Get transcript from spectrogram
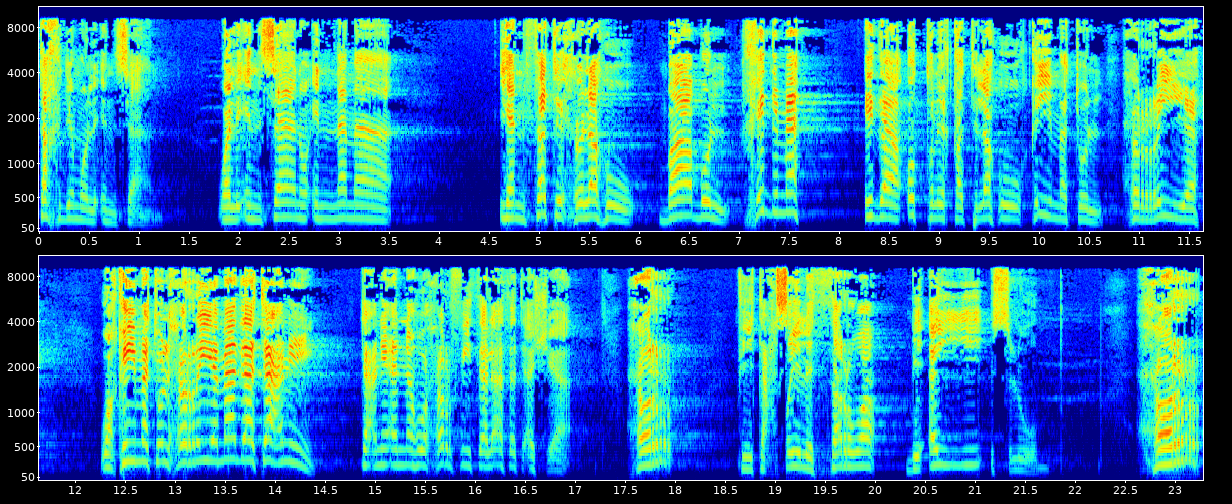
تخدم الإنسان والإنسان إنما ينفتح له باب الخدمة إذا أطلقت له قيمة الحرية. وقيمة الحرية ماذا تعني؟ تعني أنه حر في ثلاثة أشياء. حر في تحصيل الثروة بأي أسلوب؟ حر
